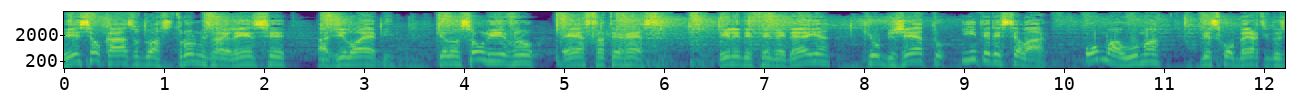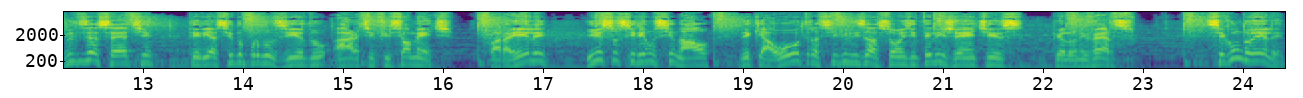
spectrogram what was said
Esse é o caso do astrônomo israelense Avi Loeb que lançou o livro Extraterrestre. Ele defende a ideia que o objeto interestelar Oumuamua, descoberto em 2017, teria sido produzido artificialmente. Para ele, isso seria um sinal de que há outras civilizações inteligentes pelo universo. Segundo ele,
